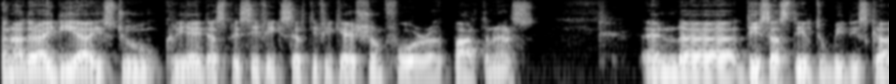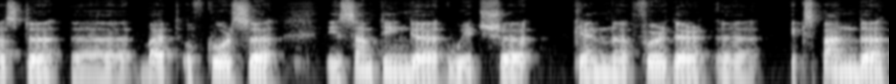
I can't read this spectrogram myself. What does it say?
another idea is to create a specific certification for uh, partners and uh, these are still to be discussed, uh, but of course uh, is something uh, which uh, can further expand the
